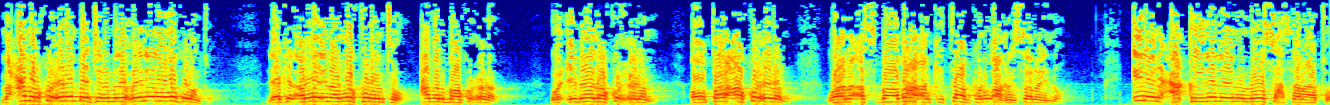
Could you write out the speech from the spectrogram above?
Ma camal ku xidhan baa jira madaxweyne inaad la kulanto. Laakiin allah inaad la kulanto camal baa ku xidhan oo cibaada ku xidhan oo taaca ku xidhan waana asbaabaha aan kitaabkan u akrisanayno inaan caqiidadeenu noo saxsanaato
